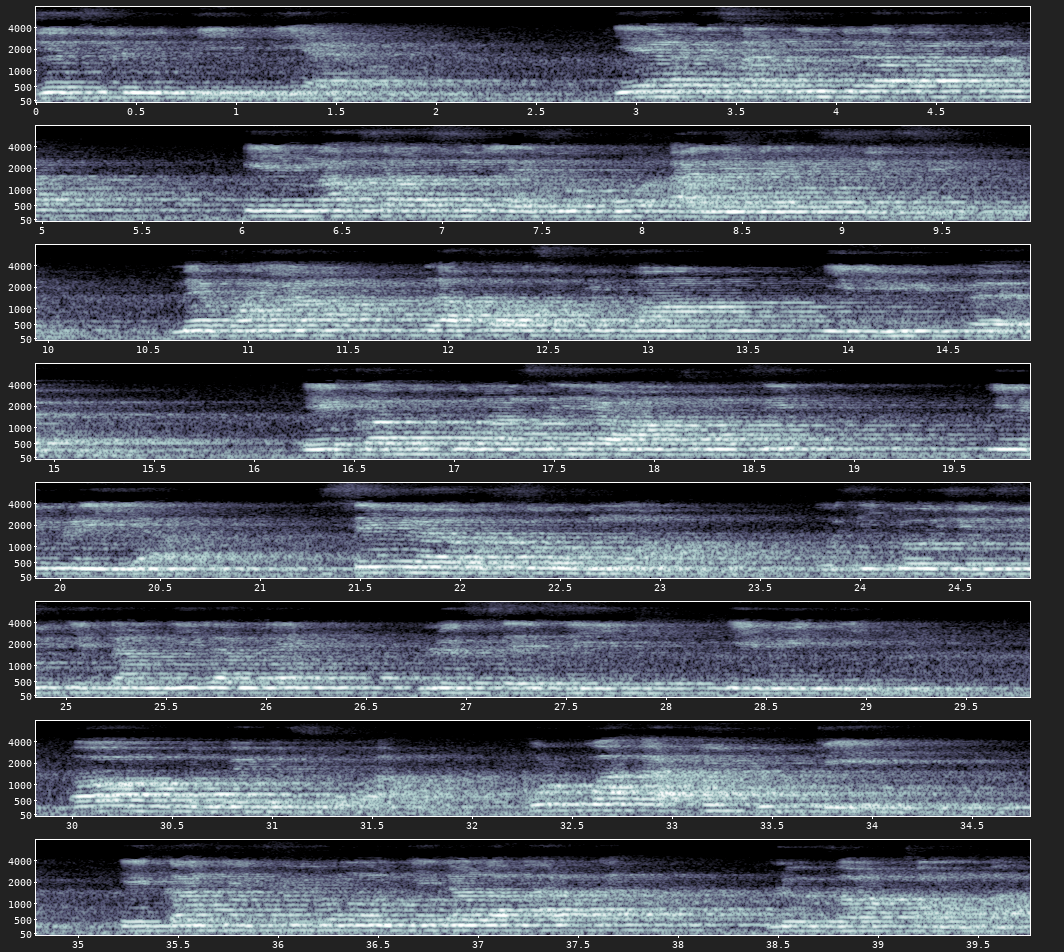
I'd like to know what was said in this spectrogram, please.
Jésus lui dit, viens. Pierre descendit de la barque et marcha sur les eaux pour aller vers Jésus. Mais voyant la force du vent, il eut peur. Et comme il commençait à enfoncer, il cria, Seigneur, sauve-moi. Aussitôt Jésus étendit la main, le saisit et lui dit, Homme de peu de foi, Et quand ils furent montés dans la barque, le vent tomba.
